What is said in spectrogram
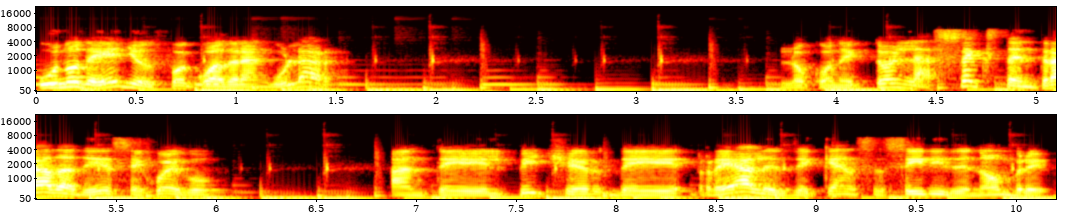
uno de ellos fue cuadrangular. Lo conectó en la sexta entrada de ese juego ante el pitcher de Reales de Kansas City de nombre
